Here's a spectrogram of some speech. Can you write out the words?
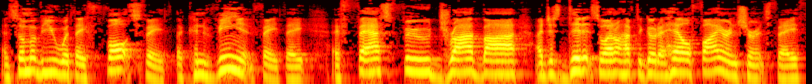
And some of you with a false faith, a convenient faith, a, a fast food, drive by, I just did it so I don't have to go to hell, fire insurance faith,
